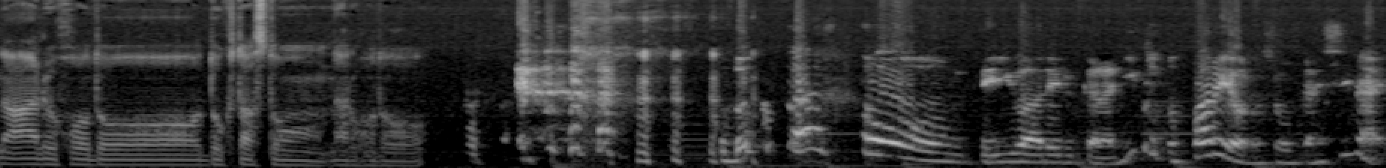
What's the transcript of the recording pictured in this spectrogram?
なるほどドクターストーンなるほど ドクターストーンって言われるから、二度とパレオの紹介しない。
